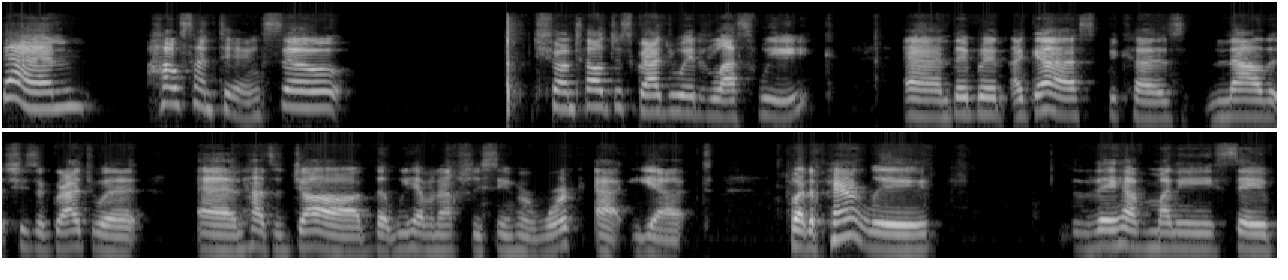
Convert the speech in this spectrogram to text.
then house hunting. So Chantel just graduated last week, and they've been, I guess, because now that she's a graduate and has a job that we haven't actually seen her work at yet, but apparently they have money saved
